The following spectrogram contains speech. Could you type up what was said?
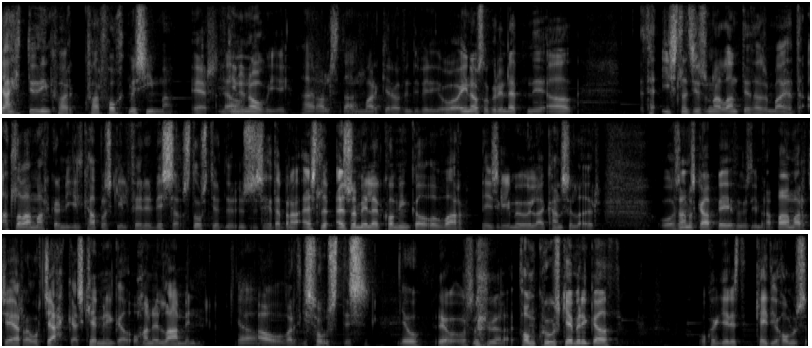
gættu þín hvar, hvar fólk með síma er í Já. þínu návíi er og margir á fundi fyrir því. Og eina ástokkur í nefni að þe- Ísland sé svona landið þar sem að þetta allavega markar mikil kaplaskil fyrir vissar stórstjörnur. Eins og þetta bara Ezra Miller kom hingað og var basically mögulega cancelaður og samanskapi, þú veist, ég meina Bam Margera úr Jackass kemur hingað og hann er lamin á, var þetta ekki Solstis? jú, Já, og Tom Cruise kemur hingað og hvað gerist? Katie Holmes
